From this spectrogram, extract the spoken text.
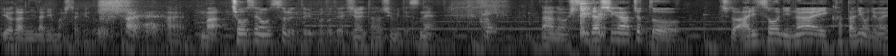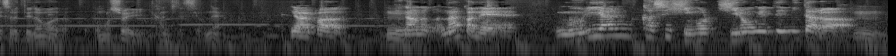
余談になりましたけど、はいはい。はい。まあ、挑戦をするということで非常に楽しみですね。はい。あの引き出しがちょっとちょっとありそうにない方にお願いするというのも面白い感じですよね、いや、やっぱ、うん。なんか、なんかね、無理やりかしひご広げてみたら、うん、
